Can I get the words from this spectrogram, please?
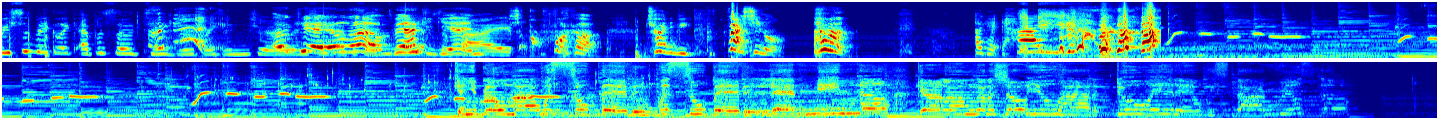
We should make like episode two bloopers intro. Okay, and hello, episode I'm three, back episode again. five. Shut the fuck up. I'm trying to be professional. okay, hi. Can you blow my whistle, baby? Whistle, baby, let me know. Girl, I'm gonna show you how to do it, and we start real slow.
